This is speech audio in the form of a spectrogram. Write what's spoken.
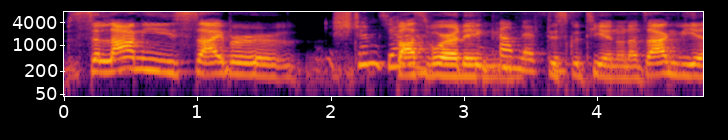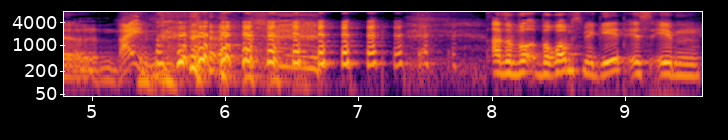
Salami Cyber Stimmt, ja. Buzzwording diskutieren und dann sagen wir nein. also worum es mir geht, ist eben,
